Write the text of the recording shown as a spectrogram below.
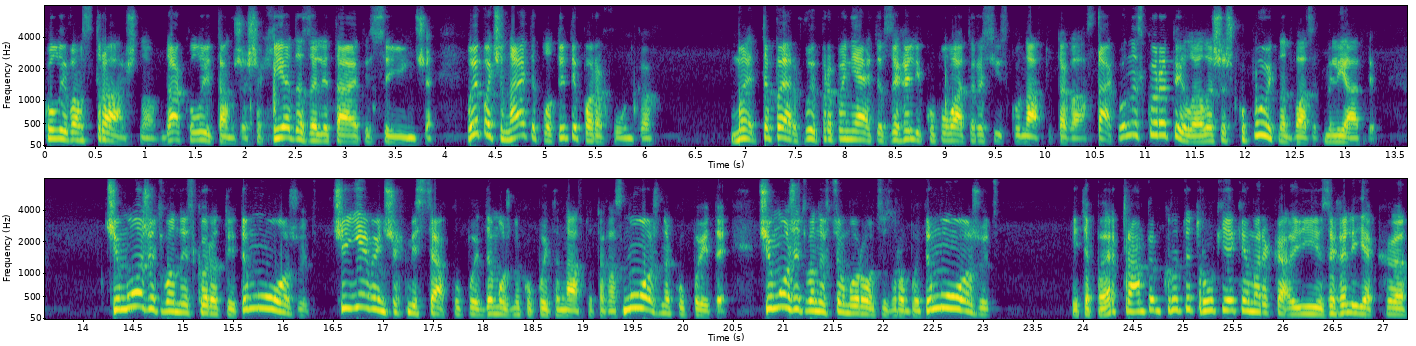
Коли вам страшно, да, коли там вже шахеди залітають і все інше, ви починаєте платити по рахунках. Ми тепер ви припиняєте взагалі купувати російську нафту та газ. Так, вони скоротили, але ще ж купують на 20 мільярдів. Чи можуть вони скоротити? Можуть. Чи є в інших місцях купити, де можна купити нафту та газ? Можна купити. Чи можуть вони в цьому році зробити? Можуть. І тепер Трамп їм крутить руки, як Америка, і взагалі як е,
